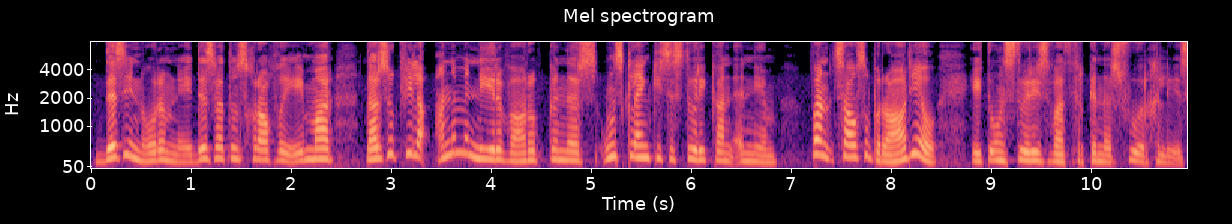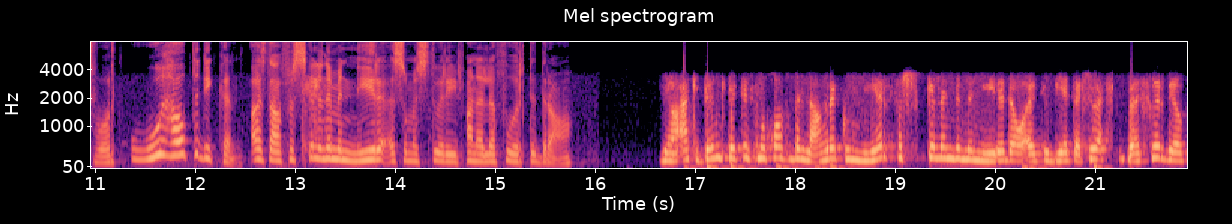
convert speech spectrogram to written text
dis enorm nê. Dis wat ons graag wil hê, maar daar's ook vele ander maniere waarop kinders ons kleintjies se storie kan inneem. Want selfs op radio het ons stories wat vir kinders voorgeles word. Hoe help dit die kind as daar verskillende maniere is om 'n storie aan hulle voor te dra? Ja, ek dink dit is nogals belangrik hoe meer verskillende maniere daar uit hoe beter. So byvoorbeeld,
